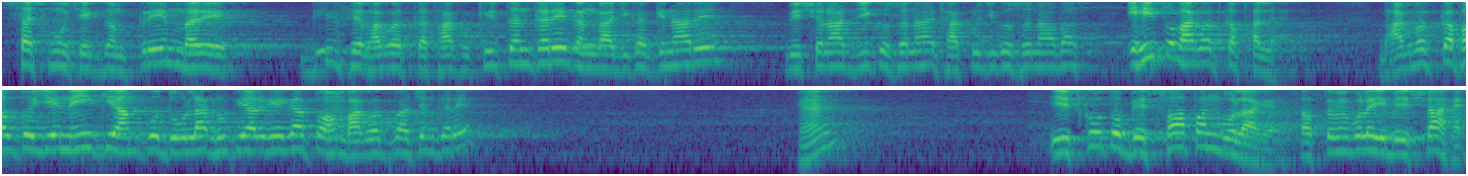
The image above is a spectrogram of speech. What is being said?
सचमुच एकदम प्रेम भरे दिल से भगवत कथा को कीर्तन करे, गंगा जी का किनारे, विश्वनाथ जी को सुना है ठाकुर जी को सुना, बस। यही तो भागवत का फल है। भागवत का फल तो ये नहीं कि हमको दो लाख रुपया लगेगा तो हम भागवत वाचन करें। हैं? इसको तो बेस्वापन बोला गया। शास्त्रों में बोला, ये बेशा है।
